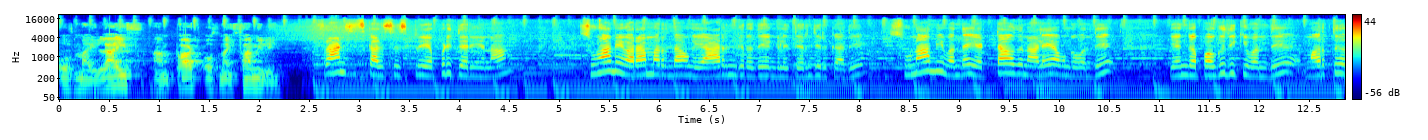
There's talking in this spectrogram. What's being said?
of my life and part of my family. Francis கால் சிஸ்டர் எப்படி தெரியும்னா சுனாமி வராமல் இருந்தால் அவங்க யாருங்கிறது எங்களுக்கு தெரிஞ்சிருக்காது சுனாமி வந்த எட்டாவது நாளே அவங்க வந்து எங்கள் பகுதிக்கு வந்து மருத்துவ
